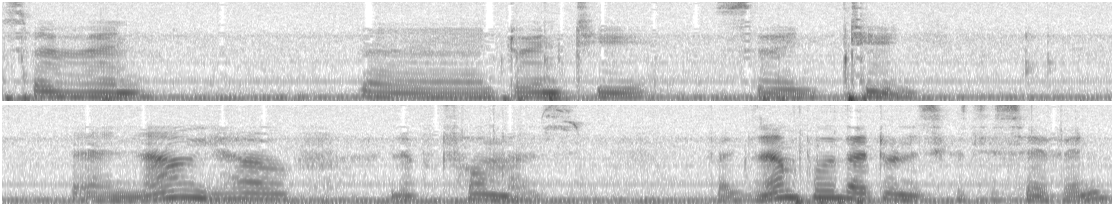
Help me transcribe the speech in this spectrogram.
7 uh, 2017 and now we have the performance for example that one is 67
